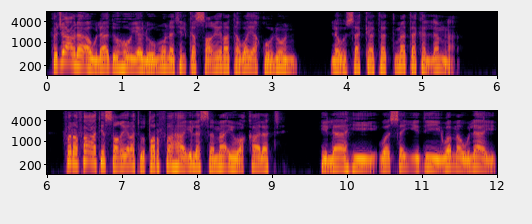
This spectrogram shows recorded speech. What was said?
فجعل أولاده يلومون تلك الصغيرة ويقولون لو سكتت ما تكلمنا. فرفعت الصغيرة طرفها إلى السماء وقالت إلهي وسيدي ومولاي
